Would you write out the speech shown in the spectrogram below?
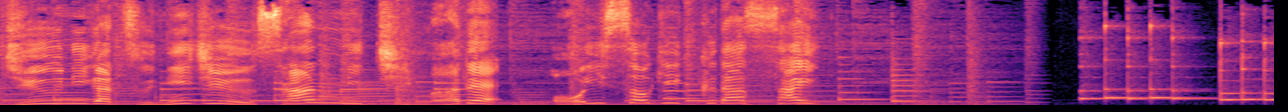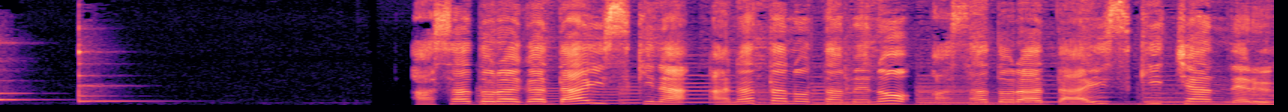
12月23日までお急ぎください。朝ドラが大好きなあなたのための朝ドラ大好きチャンネル。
